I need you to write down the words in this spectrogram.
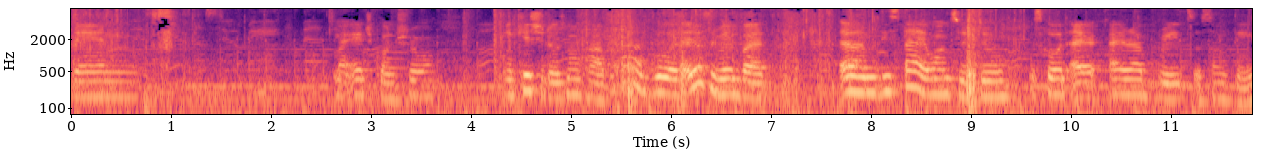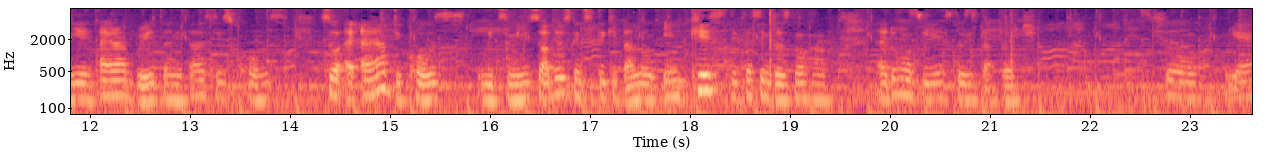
Then my edge control in case she does not have. Oh god, I just remembered. Um, the style I want to do is called Ira braids or something. Yeah, Ira braids, and it has this course so I, I have the calls with me so i'm just going to take it along in case the person does not have. I don't want to hear stories that touch. So yeah.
